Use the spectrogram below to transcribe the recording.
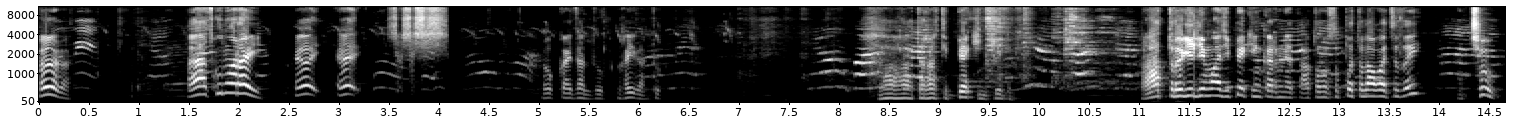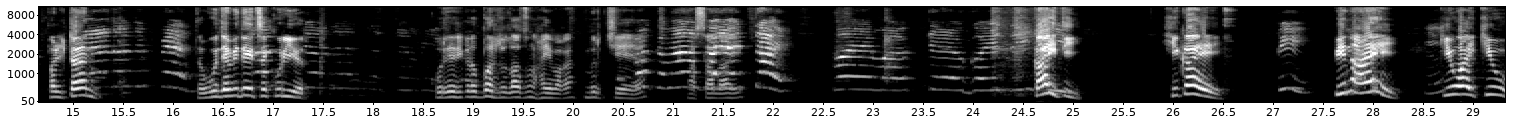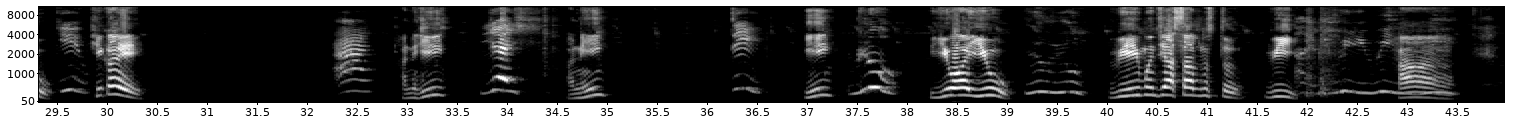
कळलं का? आज कुणवार आहे? ए, ए, हो काय झालं? तू काही का तू? हा तर ते पॅकिंग केलं. रात्र गेली माझी पॅकिंग करण्यात. आता नुसतं पत लावायचं जाई. छू फलटण. तर उद्या बी द्यायचं कुरिअर कुरिअर इकडं भरलेलं अजून आहे बघा. मिरची आहे मसाला आहे. काय ती? ही काय? पिन आहे. क्यू आहे क्यू ही काय? आणि ही? आणि? ही? यू आहे यू व्ही म्हणजे असाल नुसतं V, हा.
